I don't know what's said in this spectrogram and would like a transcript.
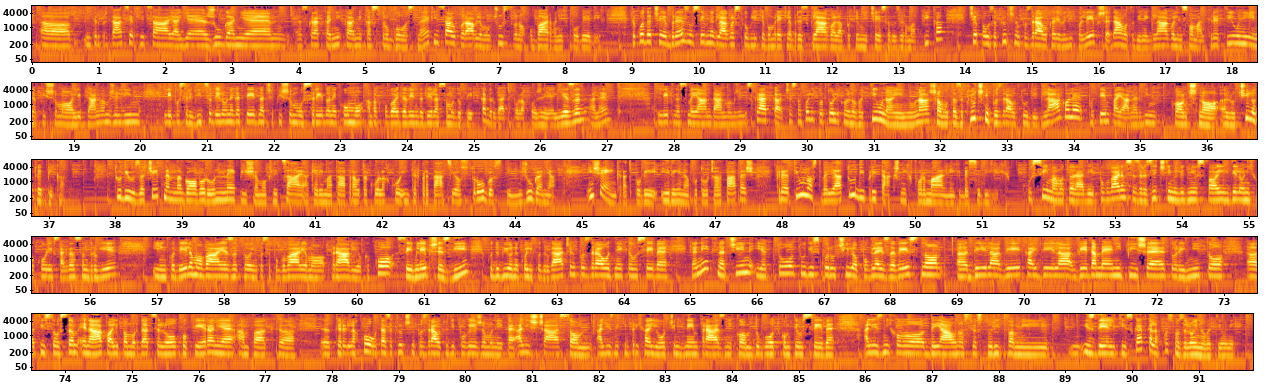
Uh, interpretacija klicaja je žuganje, skratka, neka, neka strogost. Ne? Klicaj uporabljamo v čustveno obarvanih povedih. Tako da, če je brez osebne glagolske oblike, bom rekla brez glagola, potem ni česar oziroma pika. Če pa v zaključnem pozdravu, kar je veliko lepše, damo tudi nek glagol in smo mal kreativni in napišemo lep dan vam želim, lepo sredico delovnega tedna, če pišemo v sredo nekomu, ampak pogoj, da vem, da dela samo do petka, drugače bo lahko že jezen lep nasmejan dan vam želim. Skratka, če sem kolikor toliko inovativna in vnašam v ta zaključni pozdrav tudi glagole, potem pa ja naredim končno ločilo, to je pika. Tudi v začetnem nagovoru ne pišemo klicaja, ker ima ta prav tako lahko interpretacijo strogosti in žuganja. In še enkrat pove Irena Potočar Papež, kreativnost velja tudi pri takšnih formalnih besedilih vsi imamo to radi. Pogovarjam se z različnimi ljudmi v svojih delovnih okoljih, vsak dan sem druge. In ko delamo vaje za to, in ko se pogovarjamo, pravijo, kako se jim lepše zdi, ko dobijo nekoliko drugačen pozdrav od neke osebe. Na nek način je to tudi sporočilo, poglej, zavestno eh, dela, ve, kaj dela, ve, da meni piše, torej ni to eh, tisto vsem enako ali pa morda celo kopiranje, ampak eh, ker lahko v ta zaključni pozdrav tudi povežemo nekaj ali s časom časom ali z nekim prihajajočim dnem, praznikom, dogodkom te osebe ali z njihovo dejavnostjo, storitvami, izdelki. Skratka, lahko smo zelo inovativni.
